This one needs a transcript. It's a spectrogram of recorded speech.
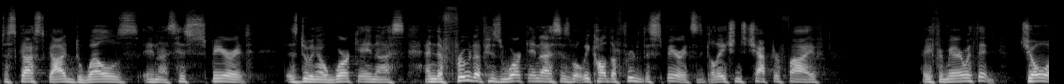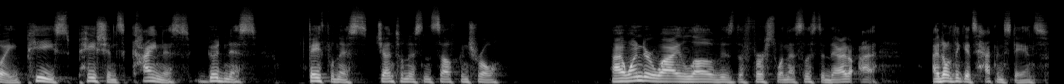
discussed, God dwells in us. His Spirit is doing a work in us. And the fruit of His work in us is what we call the fruit of the Spirit. It's Galatians chapter 5. Are you familiar with it? Joy, peace, patience, kindness, goodness, faithfulness, gentleness, and self control. I wonder why love is the first one that's listed there. I don't, I, I don't think it's happenstance.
